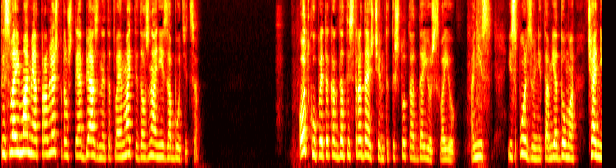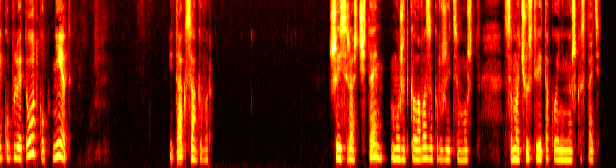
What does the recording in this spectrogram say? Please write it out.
Ты своей маме отправляешь, потому что ты обязан. Это твоя мать, ты должна о ней заботиться. Откуп – это когда ты страдаешь чем-то, ты что-то отдаешь свое. А не использование. Там я дома чайник куплю, это откуп? Нет. Итак, заговор. Шесть раз читаем, может голова закружится, может самочувствие такое немножко стать.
